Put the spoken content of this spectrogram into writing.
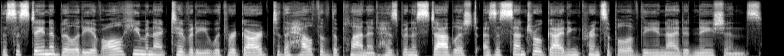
the sustainability of all human activity with regard to the health of the planet has been established as a central guiding principle of the United Nations.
